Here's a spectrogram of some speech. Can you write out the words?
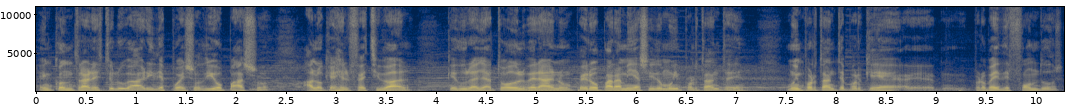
encontrar este lugar y después eso dio paso a lo que es el festival que dura ya todo el verano, pero para mí ha sido muy importante, muy importante porque eh, provee de fondos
